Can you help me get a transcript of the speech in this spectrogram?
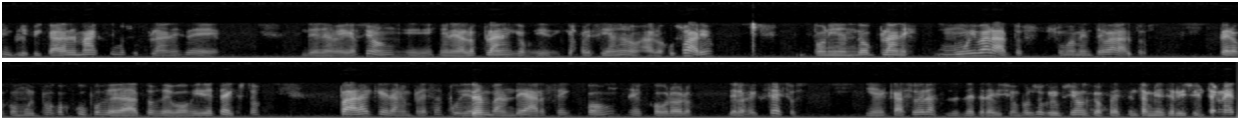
simplificar al máximo sus planes de, de navegación, y en general los planes que, que ofrecían a los usuarios, poniendo planes muy baratos, sumamente baratos, pero con muy pocos cupos de datos de voz y de texto, para que las empresas pudieran bandearse con el cobro de los, excesos. Y en el caso de las de televisión por suscripción, que ofrecen también servicio de Internet,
